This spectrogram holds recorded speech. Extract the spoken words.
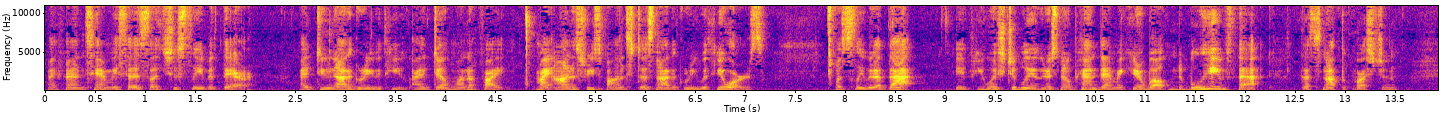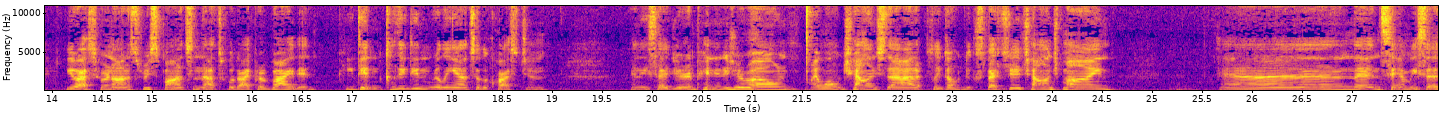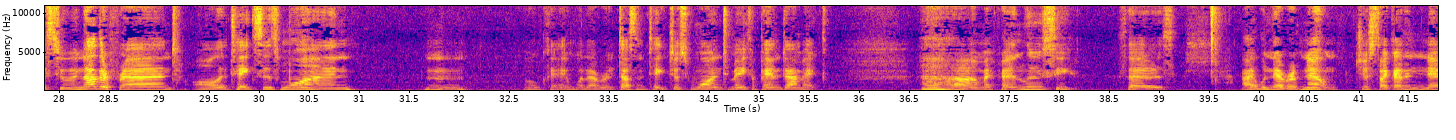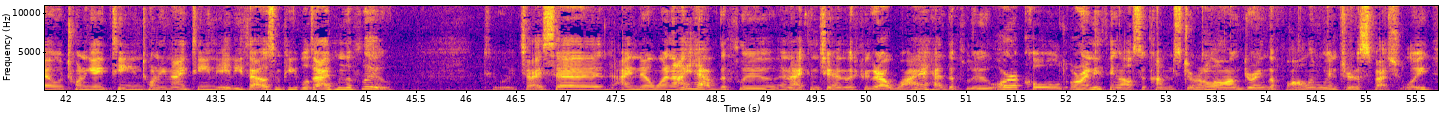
My friend Sammy says, let's just leave it there. I do not agree with you. I don't want to fight. My honest response does not agree with yours. Let's leave it at that. If you wish to believe there's no pandemic, you're welcome to believe that. That's not the question. You asked for an honest response, and that's what I provided. He didn't because he didn't really answer the question. And he said, Your opinion is your own. I won't challenge that. I please don't expect you to challenge mine. And then Sammy says to another friend, All it takes is one. Hmm. Okay, whatever. It doesn't take just one to make a pandemic. Ah, my friend Lucy says, I would never have known, just like I didn't know 2018, 2019, 80,000 people died from the flu. To which I said, I know when I have the flu, and I can generally figure out why I had the flu or a cold or anything else that comes during along during the fall and winter, especially,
